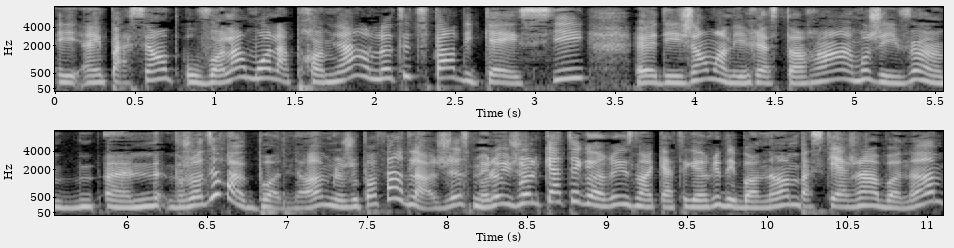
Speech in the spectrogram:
et impatiente au volant. Moi, la première, là, tu sais, tu parles des euh, des gens dans les restaurants. Moi, j'ai vu un, un- je vais dire un bonhomme. Là, je vais pas faire de l'agisme, mais là, je le catégorise dans la catégorie des bonhommes parce qu'il y a un bonhomme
